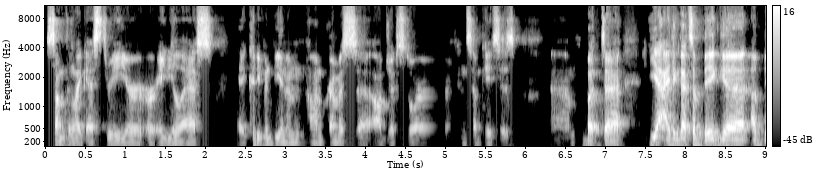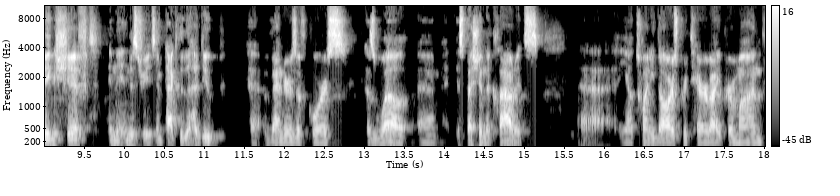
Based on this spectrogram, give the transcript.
something like S3 or, or ADLS. It could even be in an on-premise uh, object store in some cases. Um, but uh, yeah, I think that's a big uh, a big shift in the industry. It's impacted the Hadoop uh, vendors, of course, as well, um, especially in the cloud. It's uh, you know twenty dollars per terabyte per month.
